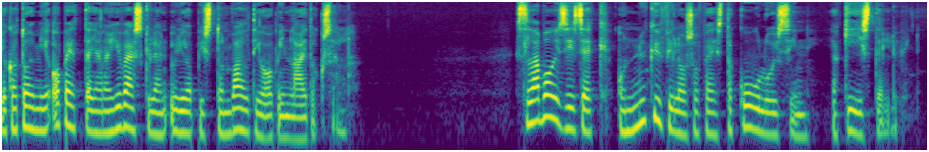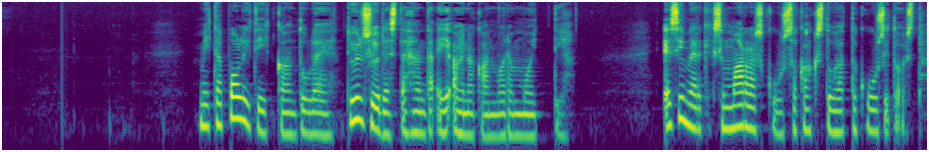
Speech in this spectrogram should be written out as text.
joka toimii opettajana Jyväskylän yliopiston valtioopinlaitoksella. Slavoj Zizek on nykyfilosofeista kuuluisin ja kiistellyin. Mitä politiikkaan tulee, tylsyydestä häntä ei ainakaan voida moittia. Esimerkiksi marraskuussa 2016,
